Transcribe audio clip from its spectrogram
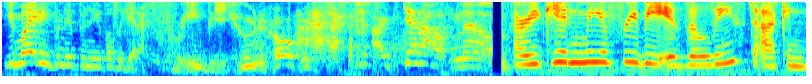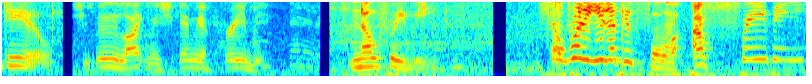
You might even have been able to get a freebie. Who knows? Just get out now. Are you kidding me? A freebie is the least I can do. She really liked me. She gave me a freebie. No freebie. So what are you looking for? A freebie?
